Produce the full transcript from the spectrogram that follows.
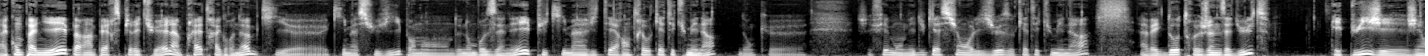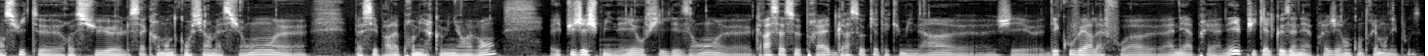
accompagné par un père spirituel, un prêtre à Grenoble, qui, qui m'a suivi pendant de nombreuses années, et puis qui m'a invité à rentrer au catéchuménat. Donc, j'ai fait mon éducation religieuse au catéchuménat avec d'autres jeunes adultes. Et puis j'ai ensuite euh, reçu euh, le sacrement de confirmation, euh, passé par la première communion avant. Et puis j'ai cheminé au fil des ans. grâce à ce prêtre, grâce au catéchuménat, j'ai découvert la foi année après année. Et puis quelques années après, j'ai rencontré mon épouse.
